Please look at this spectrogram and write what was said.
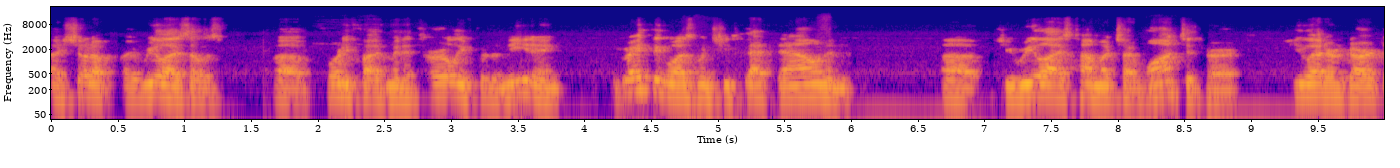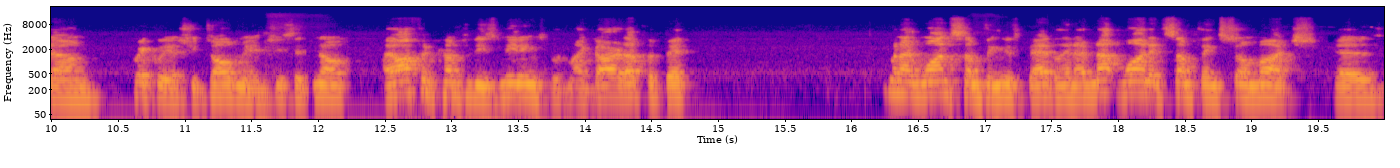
I showed up. I realized I was uh, 45 minutes early for the meeting. The great thing was when she sat down and uh, she realized how much I wanted her. She let her guard down quickly, as she told me, and she said, "No, I often come to these meetings with my guard up a bit when I want something this badly, and I've not wanted something so much as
